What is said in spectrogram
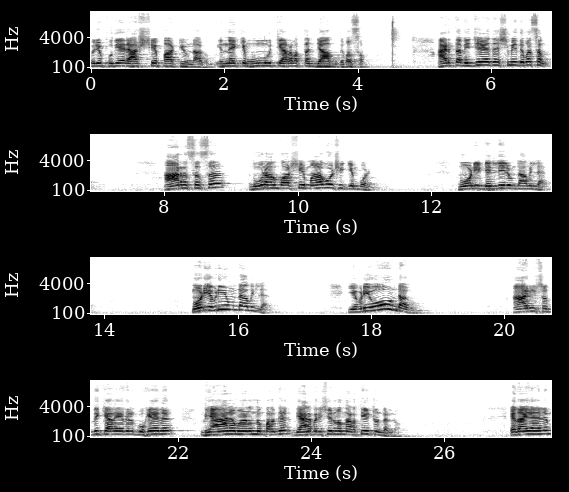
ഒരു പുതിയ രാഷ്ട്രീയ പാർട്ടി ഉണ്ടാകും. ഇന്നേക്ക് മുന്നൂറ്റി അറുപത്തഞ്ചാം ദിവസം. അടുത്ത വിജയദശമി ദിവസം ആർ എസ് എസ് നൂറാം വാർഷികം ആഘോഷിക്കുമ്പോൾ മോഡി ഡൽഹിയിൽ ഉണ്ടാവില്ല. മോഡി എവിടെയും ഉണ്ടാവില്ല. എവിടെയോ ഉണ്ടാകും. ആരും ശ്രദ്ധിക്കാതെ ഏതെങ്കിലും ഗുഹയിൽ ധ്യാനമാണെന്നും പറഞ്ഞ് ധ്യാന പരിശീലനം നടത്തിയിട്ടുണ്ടല്ലോ. ഏതായാലും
